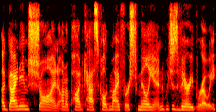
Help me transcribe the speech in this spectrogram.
a guy named Shaan on a podcast called My First Million, which is very broy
